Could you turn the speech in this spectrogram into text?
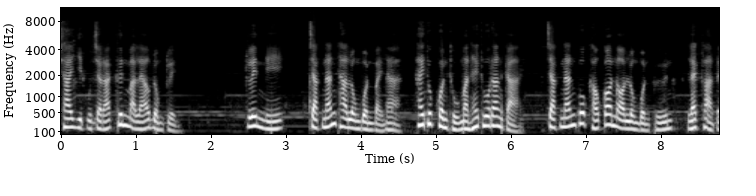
ชายหยิบอุจจาระขึ้นมาแล้วดมกลิ่น กลิ่นนี้ จากนั้นทาลงบนใบหน้า ให้ทุกคนถูมันให้ทั่วร่างกาย จากนั้นพวกเขาก็นอนลงบนพื้น และคลานไป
